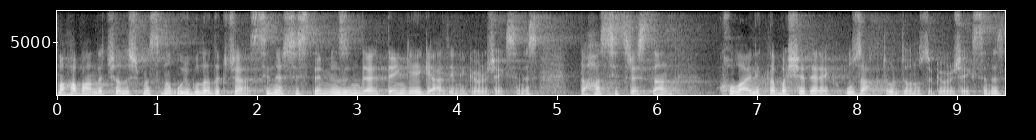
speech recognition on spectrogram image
Mahabanda çalışmasını uyguladıkça sinir sistemimizin de dengeye geldiğini göreceksiniz. Daha stresten kolaylıkla baş ederek uzak durduğunuzu göreceksiniz.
